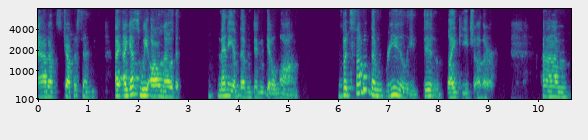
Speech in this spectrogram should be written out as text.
Adams, Jefferson. I, I guess we all know that many of them didn't get along but some of them really didn't like each other. Um,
